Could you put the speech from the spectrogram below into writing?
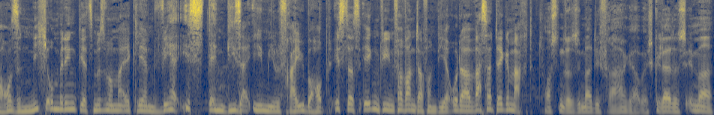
Hause nicht unbedingt? Jetzt müssen wir mal erklären, wer ist denn dieser Emil Frei überhaupt? Ist das irgendwie ein Verwandter von dir oder was hat der gemacht? Thorsten, das ist immer die Frage. Aber ich kläre das immer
